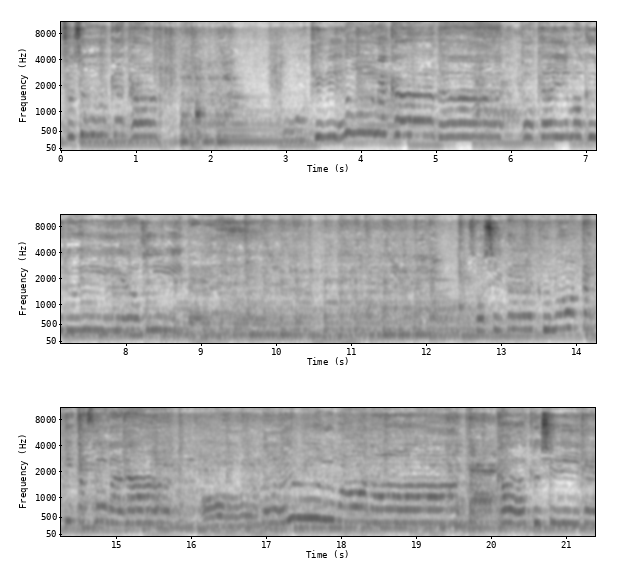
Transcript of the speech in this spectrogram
続けた。時の中で時計も狂い始め。そして曇ってきた空が思うもの隠して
